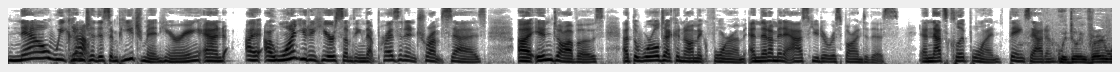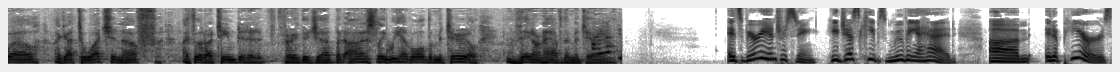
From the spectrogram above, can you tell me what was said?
now we come yeah. to this impeachment hearing, and I, I want you to hear something that President Trump says uh, in Davos at the World Economic Forum, and then I'm going to ask you to respond to this. And that's clip one. Thanks, Adam. We're doing very well. I got to watch enough. I thought our team did a very good job. But honestly, we have all the material. They don't have the material. It's very interesting. He just keeps moving ahead. Um, it appears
